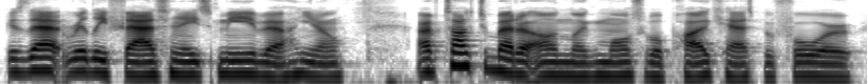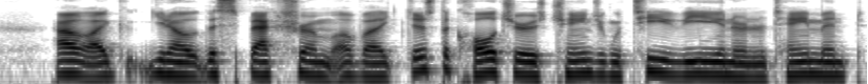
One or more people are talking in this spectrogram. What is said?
because that really fascinates me about you know i've talked about it on like multiple podcasts before how like you know the spectrum of like just the culture is changing with tv and entertainment.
